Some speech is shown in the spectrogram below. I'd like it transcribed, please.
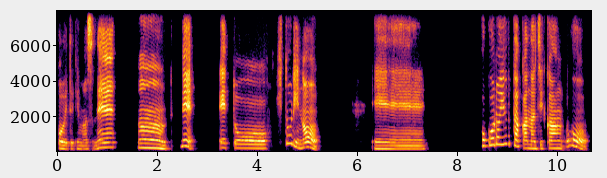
こえてきますね。うん。で、えっと、一人の、えー、心豊かな時間を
